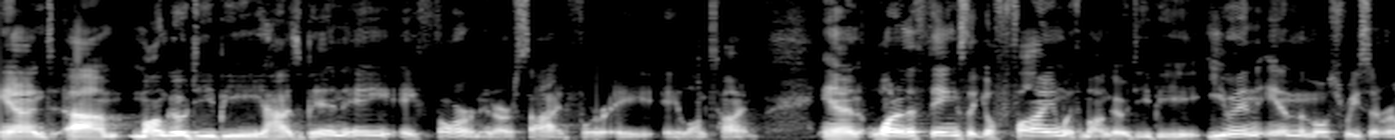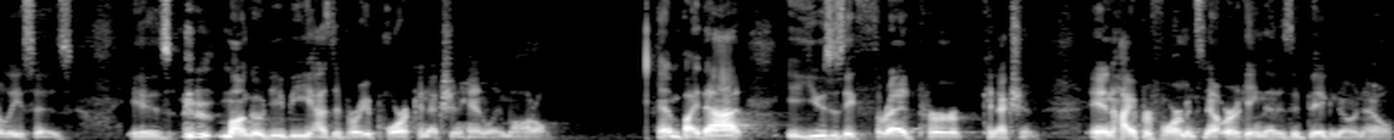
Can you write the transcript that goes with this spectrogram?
And um, MongoDB has been a, a thorn in our side for a, a long time. And one of the things that you'll find with MongoDB, even in the most recent releases, is MongoDB has a very poor connection handling model. And by that, it uses a thread per connection. In high performance networking, that is a big no no.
